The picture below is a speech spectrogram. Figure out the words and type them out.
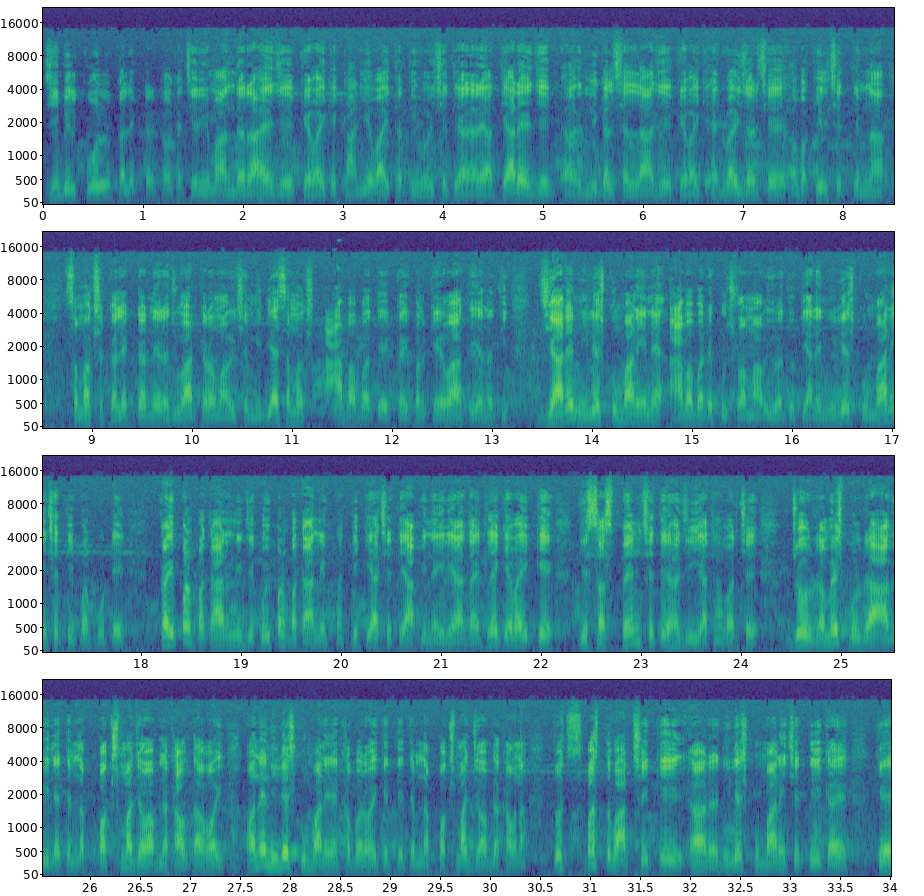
જી, બિલકુલ. કલેક્ટર કચેરીમાં અંદર રહે જે કહેવાય કે કાર્યવાહી થતી હોય છે, ત્યારે અત્યારે જે લીગલ સેલના જે કહેવાય કે એડવાઇઝર છે વકીલ છે, તેમના સમક્ષ કલેક્ટરને રજૂઆત કરવામાં આવી છે. મીડિયા સમક્ષ આ બાબતે કંઈ પણ કહેવા તૈયાર નથી. જ્યારે નિલેશ કુંભાણીને આ બાબતે પૂછવામાં આવ્યું હતું, ત્યારે નિલેશ કુંભાણી છે તે પણ પોતે કંઈ પણ પ્રકારની જે કોઈ પણ પ્રકારની પ્રતિક્રિયા છે તે આપી નહીં રહ્યા હતા. એટલે કહેવાય કે જે સસ્પેન્સ છે તે હજી યથાવત છે. જો રમેશ પુલરા આવીને તેમના પક્ષમાં જવાબ લખાવતા હોય અને નિલેશ કુંભાણીને ખબર હોય કે તે તેમના પક્ષમાં જવાબ લખાવવાના. તો સ્પષ્ટ વાત છે કે નિલેશ કુંભાણી છે તે કહે કે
